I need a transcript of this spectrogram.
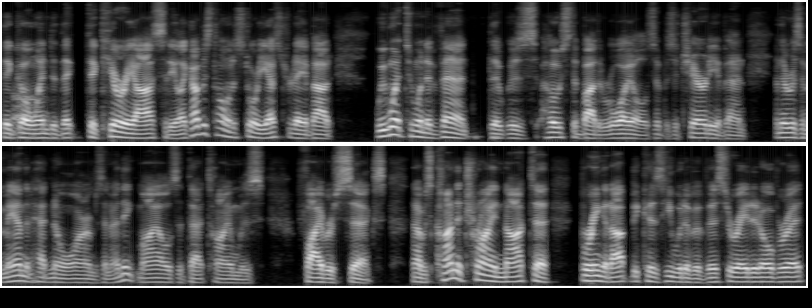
that go oh. into the the curiosity. Like I was telling a story yesterday about we went to an event that was hosted by the Royals. It was a charity event, and there was a man that had no arms, and I think Miles at that time was five or six. And I was kind of trying not to bring it up because he would have eviscerated over it,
